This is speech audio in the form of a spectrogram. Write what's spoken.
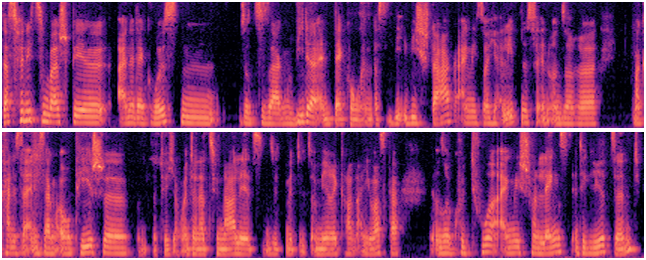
das finde ich zum Beispiel eine der größten sozusagen Wiederentdeckungen, dass, wie, wie stark eigentlich solche Erlebnisse in unsere, man kann es ja eigentlich sagen, europäische und natürlich auch internationale, jetzt mit Südamerika und Ayahuasca, in unsere Kultur eigentlich schon längst integriert sind.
